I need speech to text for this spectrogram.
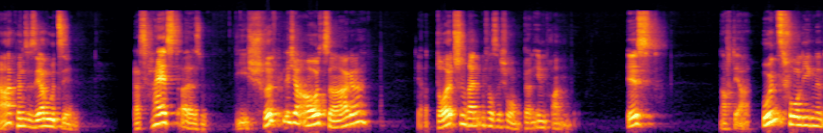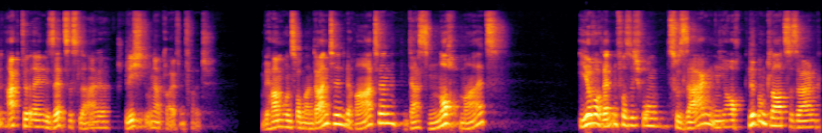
Ja, können Sie sehr gut sehen. Das heißt also, die schriftliche Aussage der deutschen Rentenversicherung Berlin-Brandenburg ist nach der uns vorliegenden aktuellen Gesetzeslage schlicht und ergreifend falsch. Wir haben unserer Mandantin geraten, das nochmals ihrer Rentenversicherung zu sagen und ihr auch klipp und klar zu sagen,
